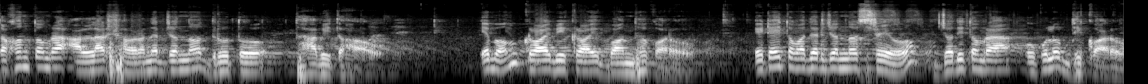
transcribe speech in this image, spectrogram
তখন তোমরা আল্লাহর স্মরণের জন্য দ্রুত ধাবিত হও এবং ক্রয় বিক্রয় বন্ধ করো। এটাই তোমাদের জন্য শ্রেয় যদি তোমরা উপলব্ধি করো।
